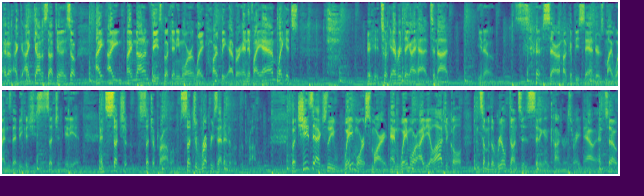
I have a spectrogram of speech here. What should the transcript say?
I, don't, I, I gotta stop doing it. So I, I, I'm not on Facebook anymore, like hardly ever. And if I am, like it's, it, it took everything I had to not, you know, Sarah Huckabee Sanders my Wednesday because she's such an idiot and such a, such a problem, such a representative of the problem. But she's actually way more smart and way more ideological than some of the real dunces sitting in Congress right now. And so,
